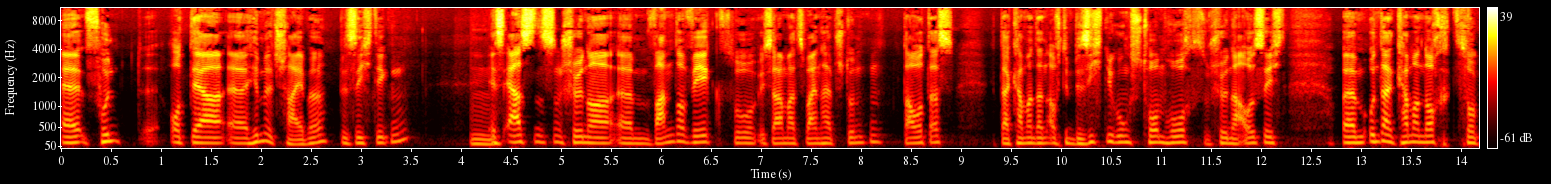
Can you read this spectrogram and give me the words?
äh, Fundort der äh, Himmelsscheibe besichtigen. Hm. Ist erstens ein schöner ähm, Wanderweg, so ich sage mal zweieinhalb Stunden dauert das. Da kann man dann auf den Besichtigungsturm hoch, so schöne Aussicht. Ähm, und dann kann man noch zur äh,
